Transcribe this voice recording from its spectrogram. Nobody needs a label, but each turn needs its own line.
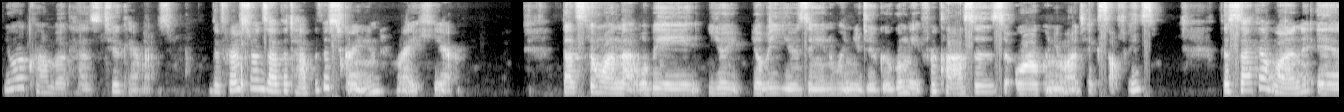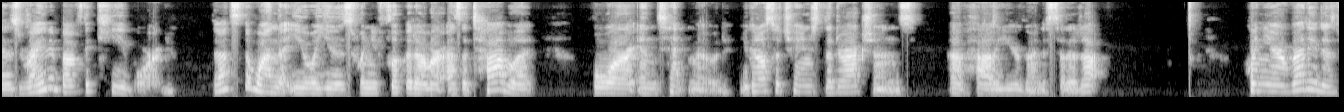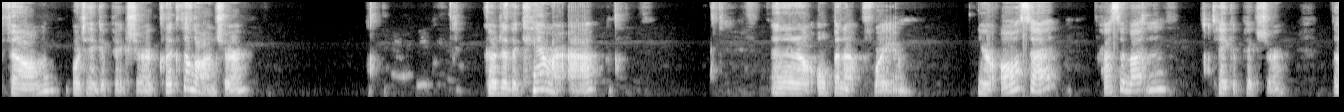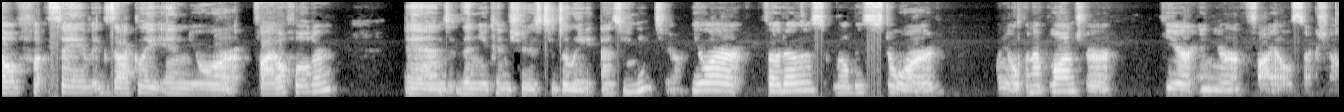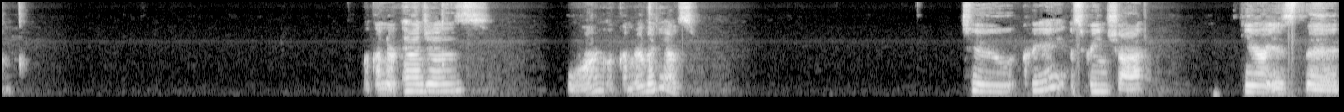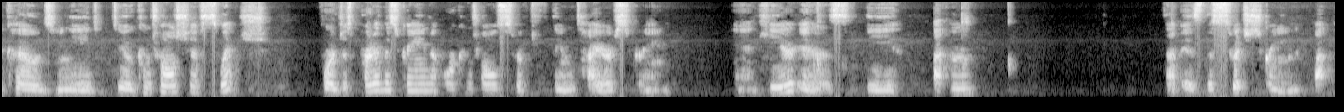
Your Chromebook has two cameras. The first one's at the top of the screen right here. That's the one that will be you, you'll be using when you do Google Meet for classes or when you want to take selfies. The second one is right above the keyboard. That's the one that you will use when you flip it over as a tablet or in tent mode. You can also change the directions of how you're going to set it up. When you're ready to film or take a picture, click the launcher go to the camera app and it'll open up for you. You're all set. Press a button, take a picture. They'll save exactly in your file folder and then you can choose to delete as you need to. Your photos will be stored when you open up Launcher here in your Files section. Look under Images or look under Videos. To create a screenshot, here is the codes you need. Do Control Shift Switch for just part of the screen or Control for the entire screen. And here is the button. That is the switch screen button.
